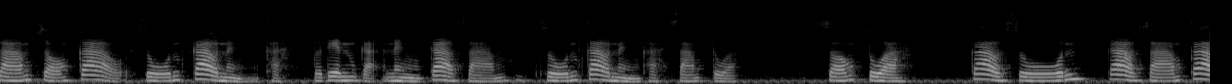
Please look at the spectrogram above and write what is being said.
สามสองเก้าศูนย์เก้าหนึ่งค่ะ ตัวเด่นกะหนึ่งเก้าสามศูนย์เก้าหนึ่งค่ะสามตัวสองตัวเก้าศูนย์เก้าสามเก้า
